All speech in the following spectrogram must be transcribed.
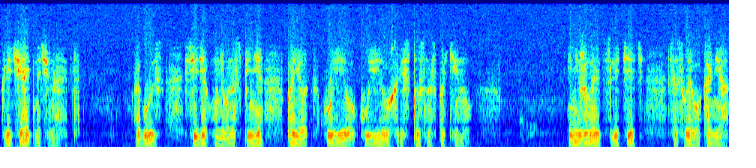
кричать начинает. А гуис, сидя у него на спине, поет «Куио, Куио, Христос нас покинул» и не желает слететь со своего коня.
